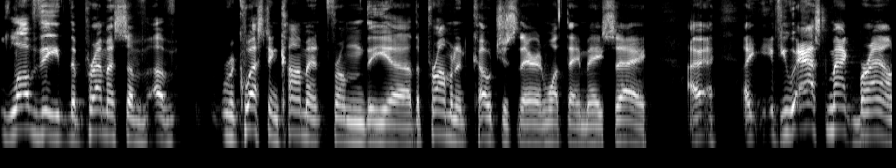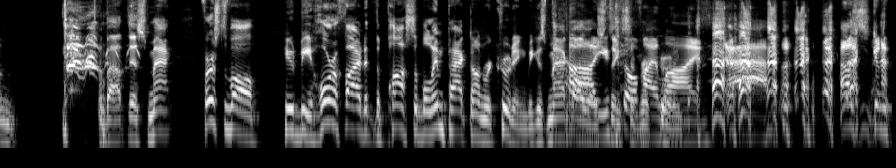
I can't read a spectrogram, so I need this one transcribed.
love the the premise of of requesting comment from the uh, the prominent coaches there and what they may say. I, I if you ask Mack Brown about this, Mack, first of all, he would be horrified at the possible impact on recruiting because Mack Ah, always you thinks stole of my recruiting. line. Ah. how's this gonna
